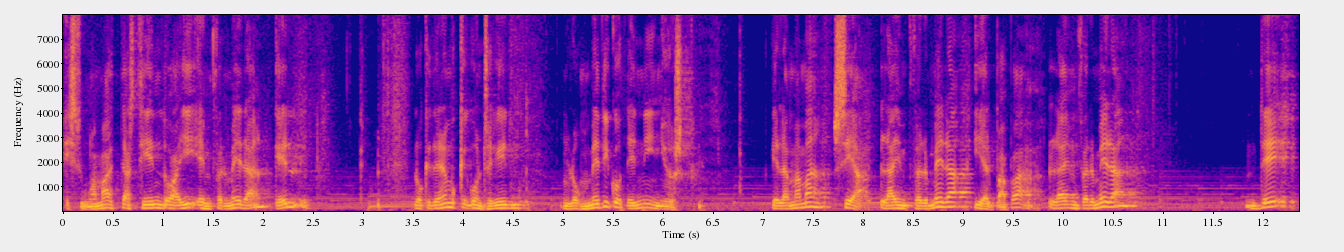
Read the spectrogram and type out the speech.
Y su mamá está siendo ahí enfermera, que él, lo que tenemos que conseguir los médicos de niños, que la mamá sea la enfermera y el papá, la enfermera de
